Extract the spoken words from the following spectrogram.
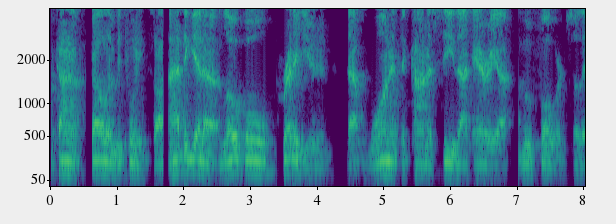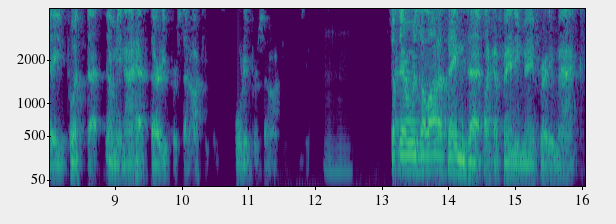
It kind of fell in between. So I had to get a local credit union that wanted to kind of see that area move forward. So they put that, I mean, I had 30% occupancy, 40% occupancy. Mm-hmm. So there was a lot of things that like a Fannie Mae, Freddie Mac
